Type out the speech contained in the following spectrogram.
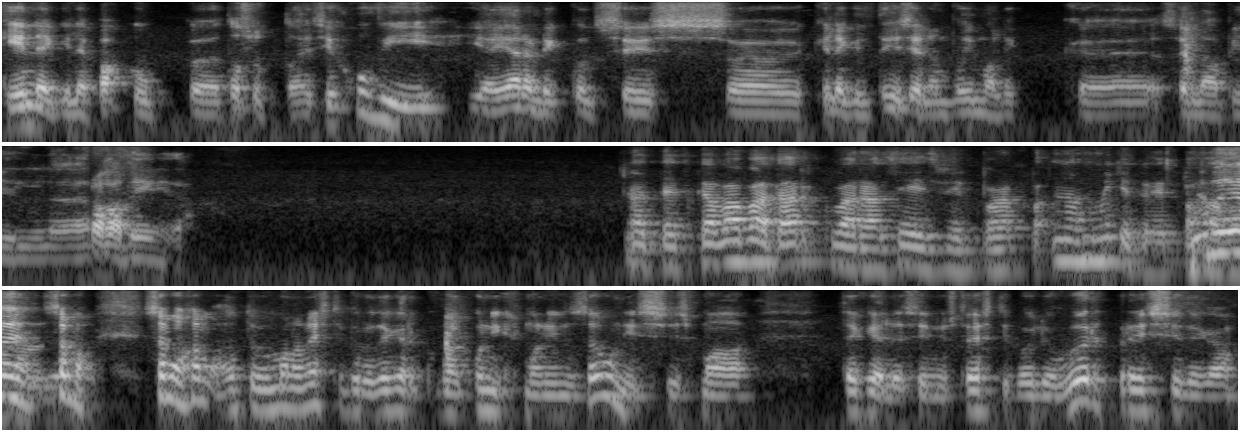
kellelegi pakub äh, tasuta asi huvi ja järelikult siis äh, kellelgi teisel on võimalik äh, selle abil raha teenida. oota, et ka vaba tarkvara sees võib, noh muidugi võib. sama, sama, sama, oota, ma olen hästi palju tegelikult, kuniks ma olin Zone'is, siis ma tegelesin just hästi palju Wordpressidega.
